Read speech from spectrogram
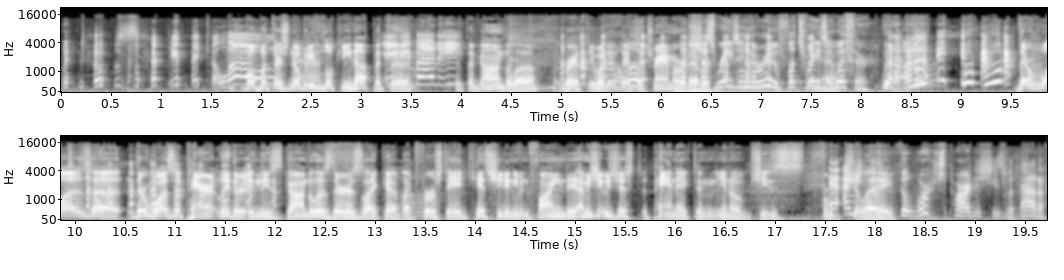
windows? I'd be like, hello. But, but there's nobody looking up at the Anybody? at the gondola or at the, what, at the tram or whatever. She's raising the roof. Let's raise it with her. There was a there was apparently there in these gondolas there is like a, like first aid kits. She didn't even find it. I mean, she was just panicked and you know she's from I- I mean, the, the worst part is she's without a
